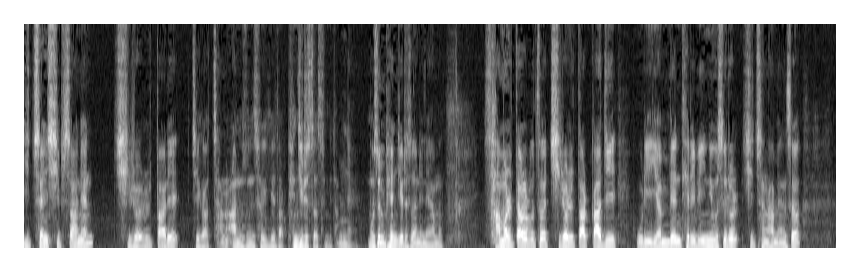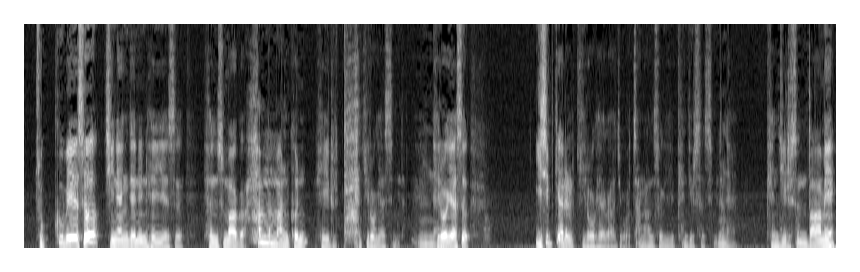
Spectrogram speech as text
2014년 7월 달에 제가 장안순 서기에다 편지를 썼습니다. 네. 무슨 편지를 썼느냐면 3월 달부터 7월 달까지 우리 연변 텔레비 뉴스를 시청하면서 주급에서 진행되는 회의에서 현수막을 한 번만 건 회의를 다 기록했습니다. 네. 기록해서 20개를 기록해가지고 장안석이 편지를 썼습니다. 네. 편지를 쓴 다음에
